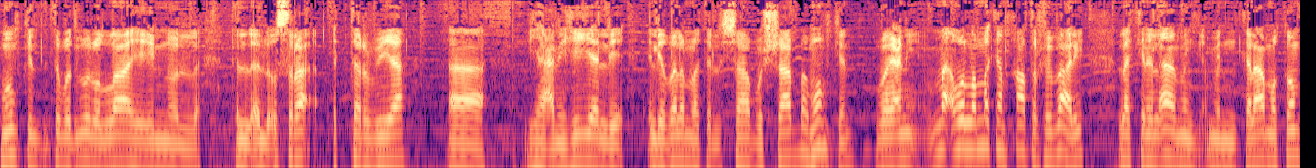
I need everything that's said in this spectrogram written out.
ممكن تبغى تقول والله إنه الأسرة التربية آه يعني هي اللي اللي ظلمت الشاب والشابة. ممكن. يعني ما والله ما كان خاطر في بالي لكن الآن من من كلامكم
